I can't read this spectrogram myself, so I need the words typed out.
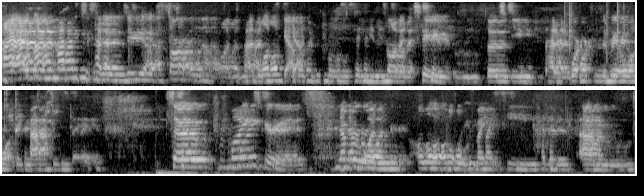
I, I'm happy to kind of do a start on that one. I'd love to get other people's opinions on it too, those of you who kind of work in the real luxury fashion space. So, from my experience, number one, a lot of what we might see kind of um,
